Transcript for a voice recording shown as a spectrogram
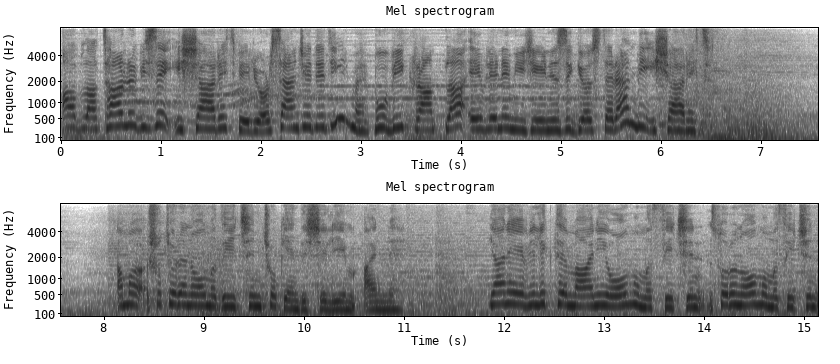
Abla Tanrı bize işaret veriyor. Sence de değil mi? Bu Vikrant'la evlenemeyeceğinizi gösteren bir işaret. Ama şu tören olmadığı için çok endişeliyim anne. Yani evlilikte mani olmaması için, sorun olmaması için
